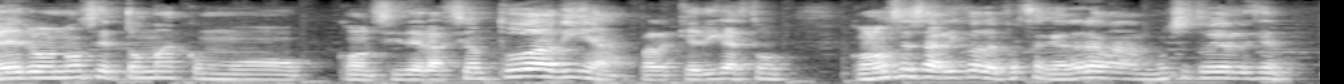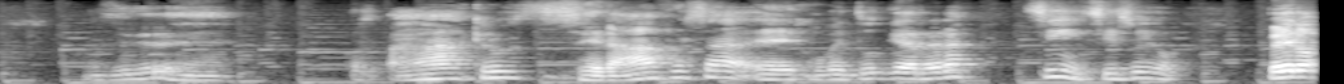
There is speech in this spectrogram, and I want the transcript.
pero no se toma como consideración todavía para que digas tú, ¿conoces al hijo de Fuerza Guerrera? Muchos todavía le dicen, eh, pues, ah, creo que será Fuerza eh, Juventud Guerrera. Sí, sí, es su hijo. Pero,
